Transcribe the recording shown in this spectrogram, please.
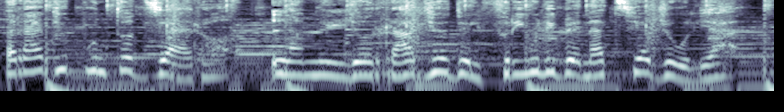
Radio.0, la miglior radio del Friuli Venezia Giulia.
